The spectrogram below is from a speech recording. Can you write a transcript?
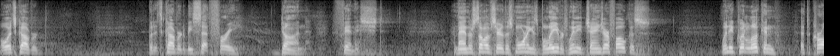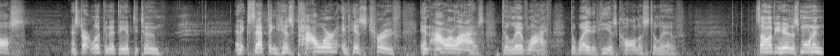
Oh, it's covered. But it's covered to be set free. Done. Finished. And man, there's some of us here this morning as believers, we need to change our focus. We need to quit looking at the cross and start looking at the empty tomb and accepting His power and His truth in our lives to live life the way that He has called us to live. Some of you here this morning,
